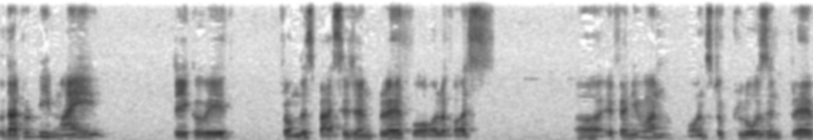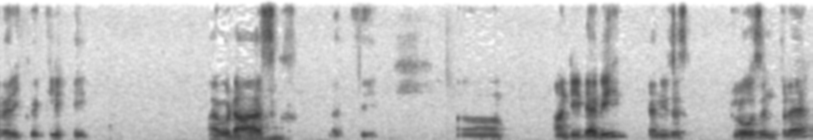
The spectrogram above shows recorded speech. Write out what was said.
So that would be my takeaway from this passage and prayer for all of us. Uh, if anyone wants to close in prayer very quickly, I would ask, let's see, uh, Auntie Debbie, can you just close in prayer?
